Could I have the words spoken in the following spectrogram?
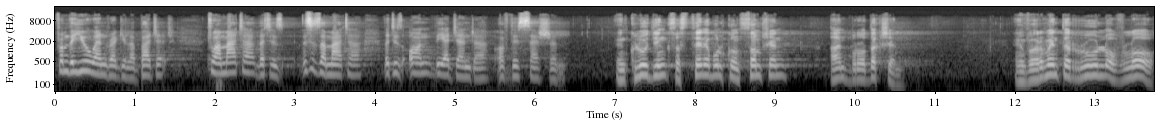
from the UN regular budget to a matter that is, this is a matter that is on the agenda of this session. including sustainable consumption and production, environmental rule of law,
